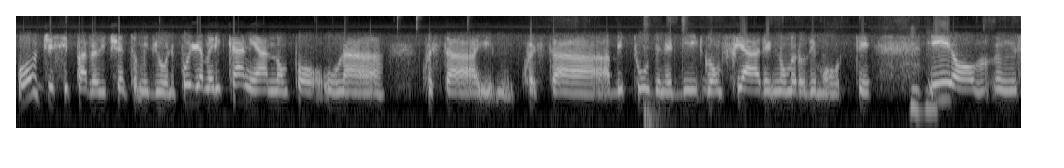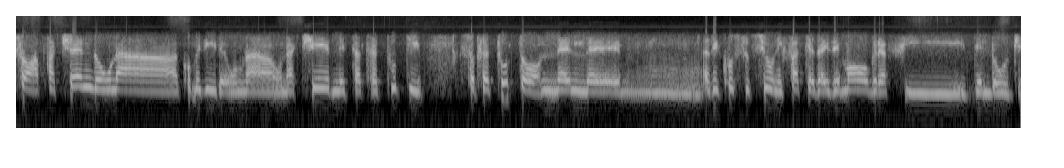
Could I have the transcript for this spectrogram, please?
oggi si parla di 100 milioni, poi gli americani hanno un po' una, questa, questa, abitudine di gonfiare il numero di morti. Mm-hmm. Io insomma, facendo una, dire, una, una cernita tra tutti, soprattutto nelle mh, ricostruzioni fatte dai demografi dell'oggi,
